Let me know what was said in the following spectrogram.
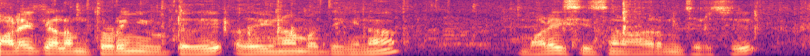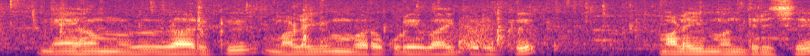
மழைக்காலம் தொடங்கி விட்டது அது என்ன பார்த்தீங்கன்னா மழை சீசன் ஆரம்பிச்சிருச்சு. மேகம் இதாக இருக்குது மழையும் வரக்கூடிய வாய்ப்பு இருக்குது மழையும் வந்துருச்சு.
